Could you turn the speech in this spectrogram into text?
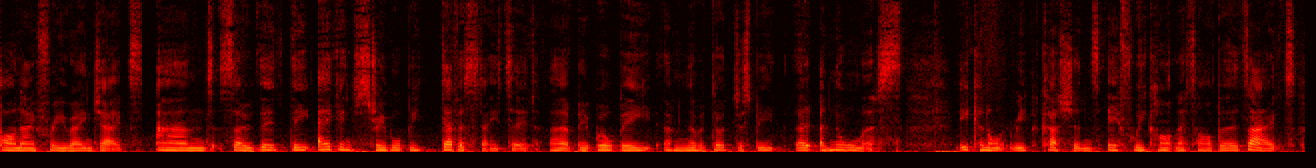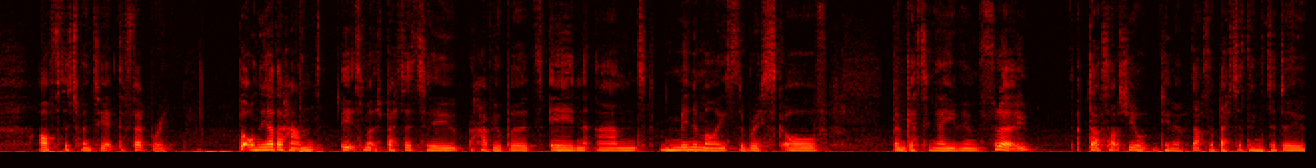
are now free range eggs. And so the, the egg industry will be devastated. Uh, it will be, um, there would, there would just be uh, enormous economic repercussions if we can't let our birds out after the 28th of February. But on the other hand, it's much better to have your birds in and minimise the risk of them getting avian flu. That's actually, you know, that's a better thing to do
